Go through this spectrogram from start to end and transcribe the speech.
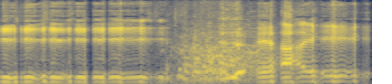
ai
